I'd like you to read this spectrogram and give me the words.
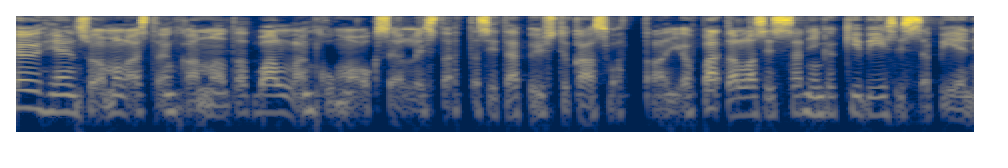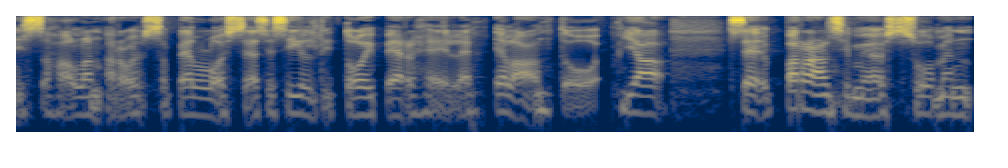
köyhien suomalaisten kannalta vallankumouksellista, että sitä pystyi kasvattamaan jopa tällaisissa niin kivisissä pienissä hallanarvoissa pelloissa ja se silti toi perheille elantoa. Ja se paransi myös Suomen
